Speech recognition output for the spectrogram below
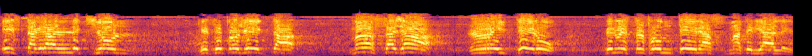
esta gran lección que se proyecta más allá, reitero, de nuestras fronteras materiales.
